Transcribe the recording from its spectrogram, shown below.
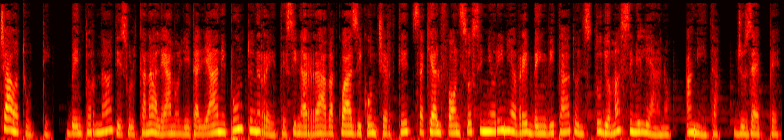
Ciao a tutti, bentornati sul canale Amo gli Italiani. In rete si narrava quasi con certezza che Alfonso Signorini avrebbe invitato in studio Massimiliano, Anita, Giuseppe,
